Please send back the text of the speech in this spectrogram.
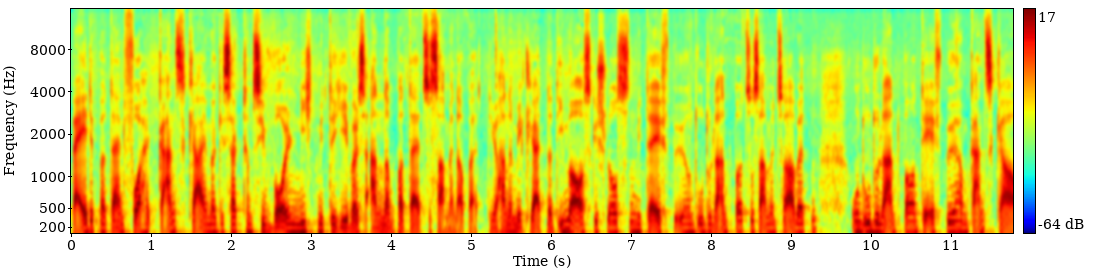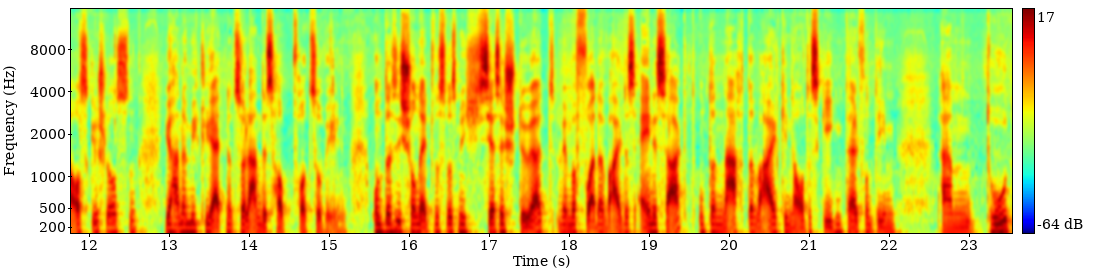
beide Parteien vorher ganz klar immer gesagt haben, sie wollen nicht mit der jeweils anderen Partei zusammenarbeiten. Johanna Mikl-Leitner hat immer ausgeschlossen, mit der FPÖ und Udo Landbauer zusammenzuarbeiten und Udo Landbauer und die FPÖ haben ganz klar ausgeschlossen, Johanna Mikl-Leitner zur Landeshauptfrau zu wählen. Und das ist schon etwas, was mich sehr, sehr stört, wenn man vor der Wahl das eine sagt und dann nach der Wahl genau das Gegenteil von dem ähm, tut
